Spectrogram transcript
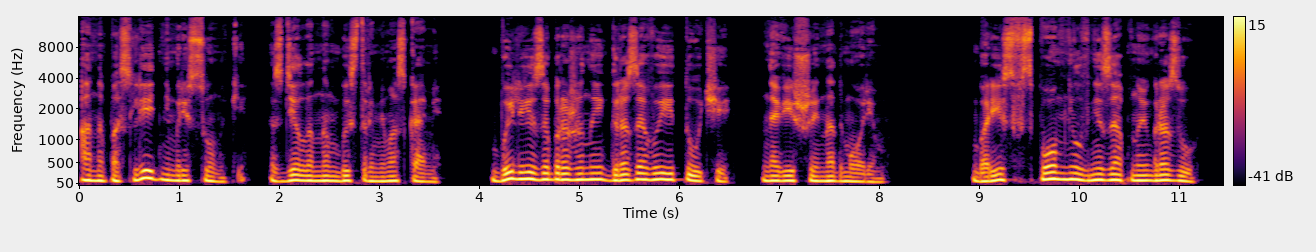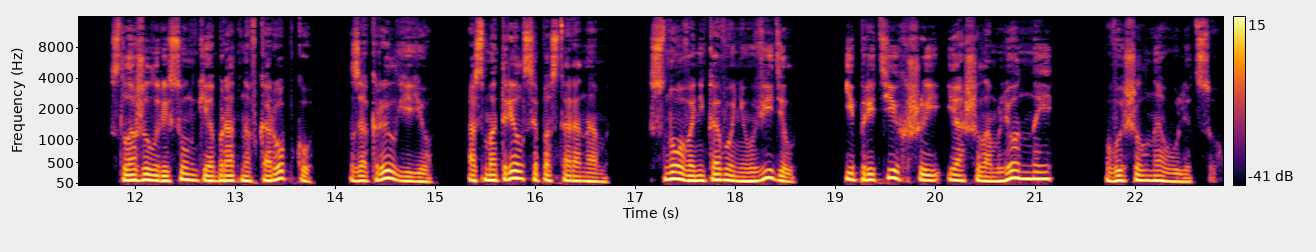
А на последнем рисунке, сделанном быстрыми мазками, были изображены грозовые тучи, нависшие над морем. Борис вспомнил внезапную грозу, сложил рисунки обратно в коробку, закрыл ее, осмотрелся по сторонам, снова никого не увидел и, притихший и ошеломленный, вышел на улицу.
